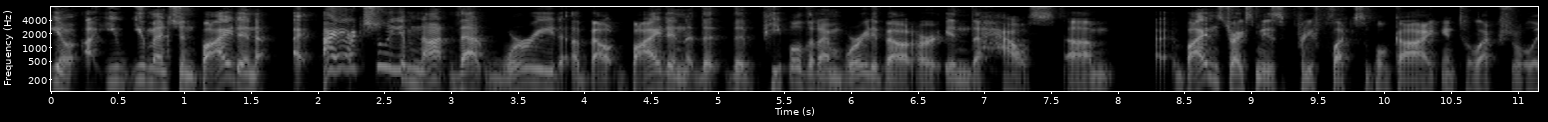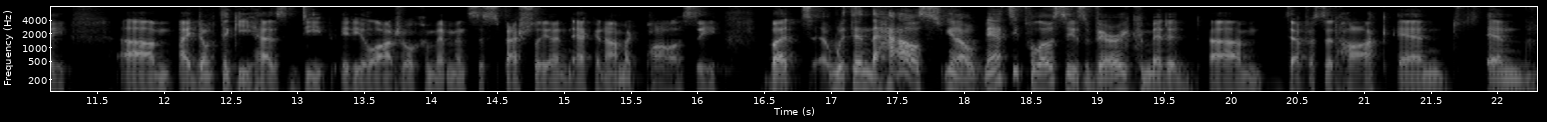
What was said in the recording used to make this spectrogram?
you know, you you mentioned Biden. I, I actually am not that worried about Biden. The the people that I'm worried about are in the House. Um, Biden strikes me as a pretty flexible guy intellectually. Um, I don't think he has deep ideological commitments, especially on economic policy. But within the House, you know, Nancy Pelosi is a very committed um, deficit hawk, and and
